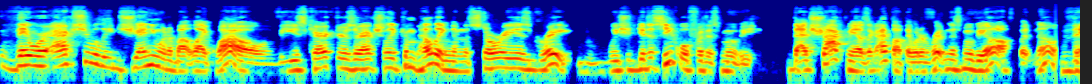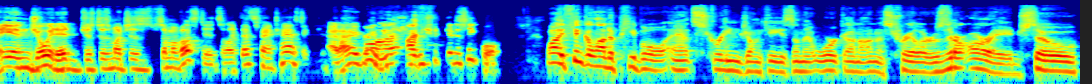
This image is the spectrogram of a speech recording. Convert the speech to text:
they were actually genuine about like, wow, these characters are actually compelling and the story is great. We should get a sequel for this movie. That shocked me. I was like, I thought they would have written this movie off, but no, they enjoyed it just as much as some of us did. So like, that's fantastic, and I agree. Well, we, I- should, I- we should get a sequel. Well, I think a lot of people at Screen Junkies and that work on Honest Trailers, they're our age. So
